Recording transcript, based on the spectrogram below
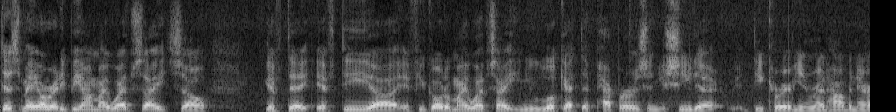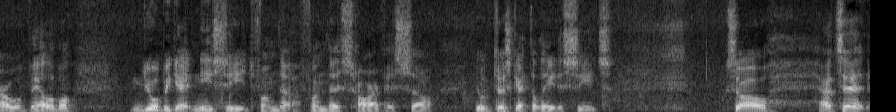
This may already be on my website, so if the if the uh, if you go to my website and you look at the peppers and you see the the Caribbean Red Habanero available, you'll be getting these seeds from the from this harvest. So you'll just get the latest seeds. So that's it.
